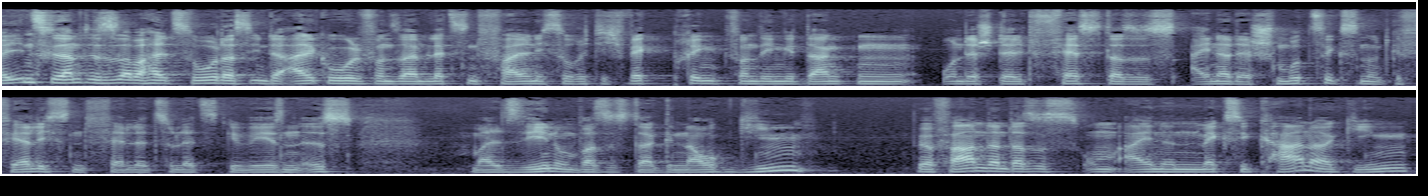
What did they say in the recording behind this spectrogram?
Aber insgesamt ist es aber halt so, dass ihn der Alkohol von seinem letzten Fall nicht so richtig wegbringt von den Gedanken und er stellt fest, dass es einer der schmutzigsten und gefährlichsten Fälle zuletzt gewesen ist. Mal sehen, um was es da genau ging. Wir erfahren dann, dass es um einen Mexikaner ging,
